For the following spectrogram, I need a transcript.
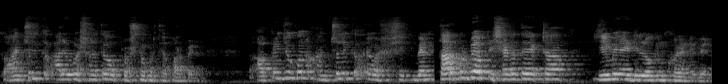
তো আঞ্চলিক আরবি ভাষাতেও প্রশ্ন করতে পারবেন। আপনি যখন আঞ্চলিক আরবি ভাষা শিখবেন, তার পূর্বে আপনি সেটাতে একটা জিমেল আইডি লগ ইন করে নেবেন।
